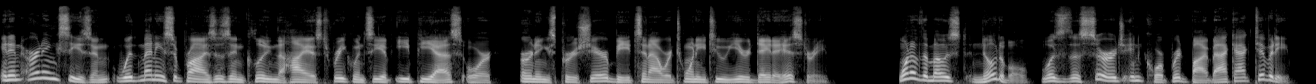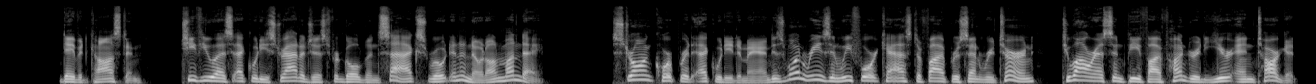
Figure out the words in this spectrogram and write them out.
In an earnings season with many surprises, including the highest frequency of EPS or earnings per share beats in our 22 year data history, one of the most notable was the surge in corporate buyback activity. David Kostin, chief U.S. equity strategist for Goldman Sachs, wrote in a note on Monday. Strong corporate equity demand is one reason we forecast a 5% return to our S&P 500 year-end target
